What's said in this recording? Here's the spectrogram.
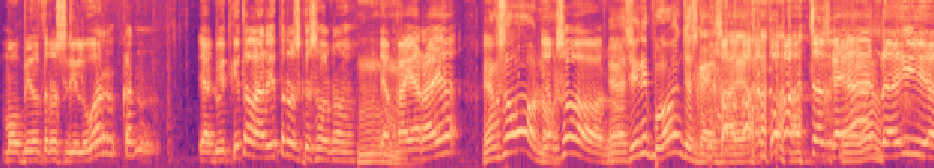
mobil terus di luar kan ya duit kita lari terus ke sono. Yang kaya raya. Yang sono. Yang sono. Ya sini boncos kayak saya. Bocos kayak Ya? Anda iya.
